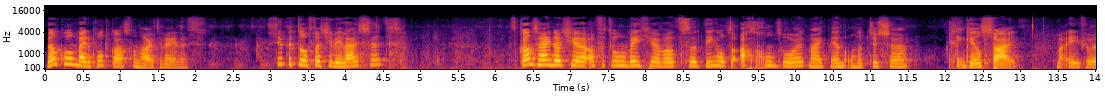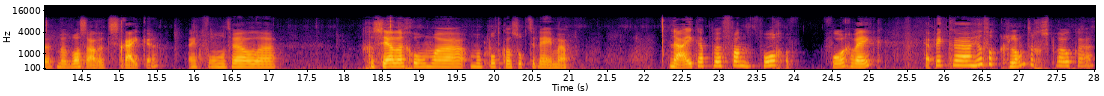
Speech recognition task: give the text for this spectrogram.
Welkom bij de podcast van Heart Awareness. Super tof dat je weer luistert. Het kan zijn dat je af en toe een beetje wat eh, dingen op de achtergrond hoort, maar ik ben ondertussen, ging heel saai, maar even mijn was aan het strijken. En ik vond het wel uh, gezellig om, uh, een podcast op te nemen. Nou, ik heb van vor, vorige week heb ik heel veel klanten gesproken.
